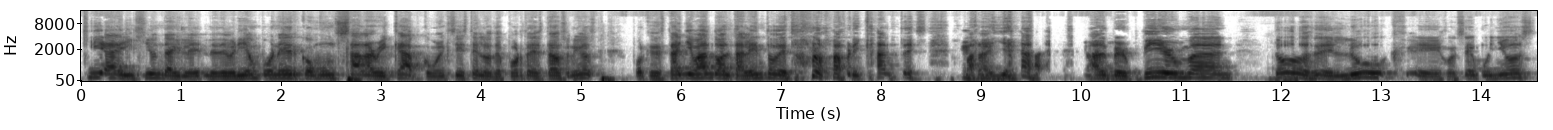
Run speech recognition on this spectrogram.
Kia y Hyundai le, deberían poner como un salary cap, como existe en los deportes de Estados Unidos, porque se están llevando al talento de todos los fabricantes para allá. Albert Pierman, todos, eh, Luke, eh, José Muñoz,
